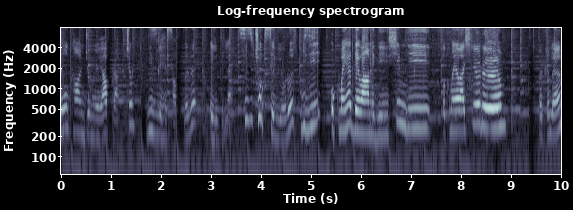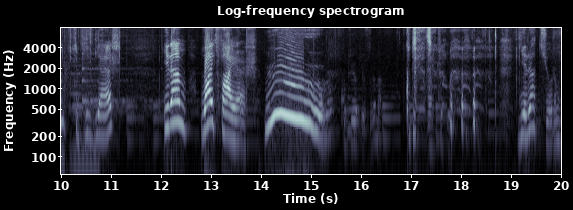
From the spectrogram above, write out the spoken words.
Volkancım ve Yaprakçım gizli hesapları elidirler. Sizi çok seviyoruz. Bizi okumaya devam edin. Şimdi okumaya başlıyorum. Bakalım sürprizler. İrem Wildfire. Woo! Kutuya atıyorsun değil mi? kutuya atıyorum. Yeri atıyorum.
